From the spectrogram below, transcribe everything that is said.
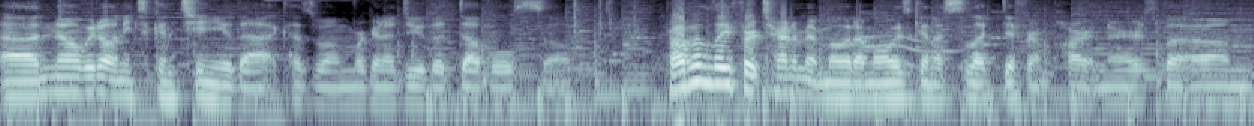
Uh, no, we don't need to continue that because um, we're going to do the doubles, so... Probably for tournament mode, I'm always going to select different partners, but um,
